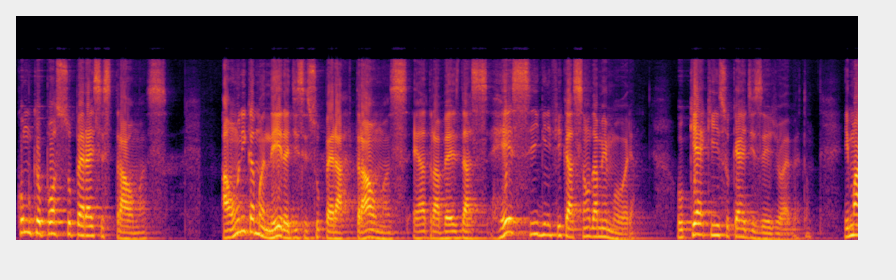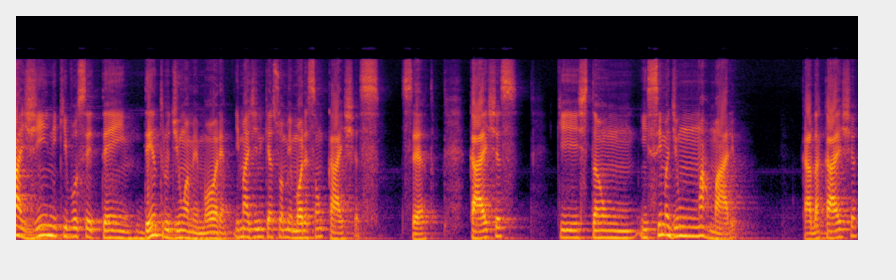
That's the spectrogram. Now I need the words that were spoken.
como que eu posso superar esses traumas? A única maneira de se superar traumas é através da ressignificação da memória. O que é que isso quer dizer, Joeberton? Imagine que você tem dentro de uma memória, imagine que a sua memória são caixas, certo? Caixas que estão em cima de um armário. Cada caixa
